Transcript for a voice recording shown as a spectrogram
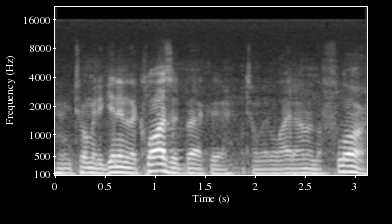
He told me to get into the closet back there. Told me to lie down on the floor.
